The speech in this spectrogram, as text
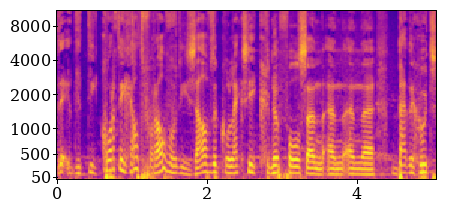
die, die, die, korting geldt vooral voor diezelfde collectie knuffels en, en, en uh, beddengoed,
